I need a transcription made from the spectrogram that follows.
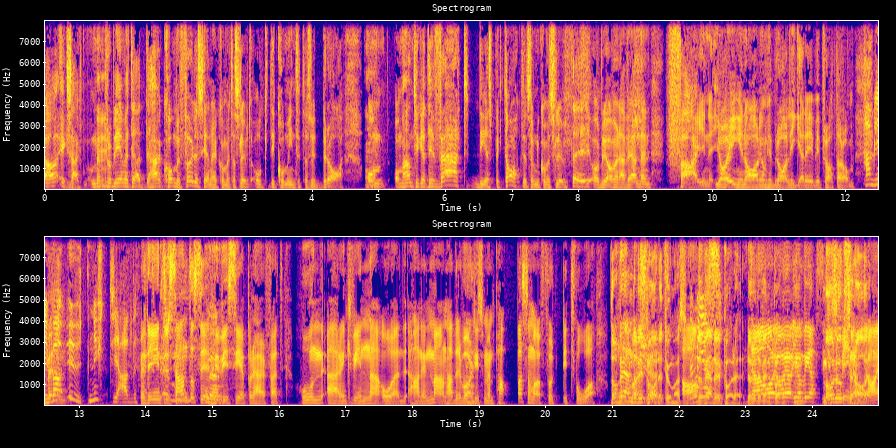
Ja, exakt. Men Mm. problemet är att det här kommer förr eller senare kommer ta slut och det kommer inte ta slut bra. Om, Mm. om han tycker att det är värt det spektaklet som det kommer sluta i och bli av med den här vännen, fine. Jag har ingen aning om hur bra det är vi pratar om. Han blir Men- bara utnyttjad. Men det är intressant att se Men- hur vi ser på det här för att hon är en kvinna och han är en man. Hade det varit liksom en pappa som var 42 och Mm. Då vänder vi på 21. det Thomas. Ja. Då vänder vi på det. Då, Ja, då vänder vi på ja, det. jag, jag Mm. vet Måla upp scenariot. Ja,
